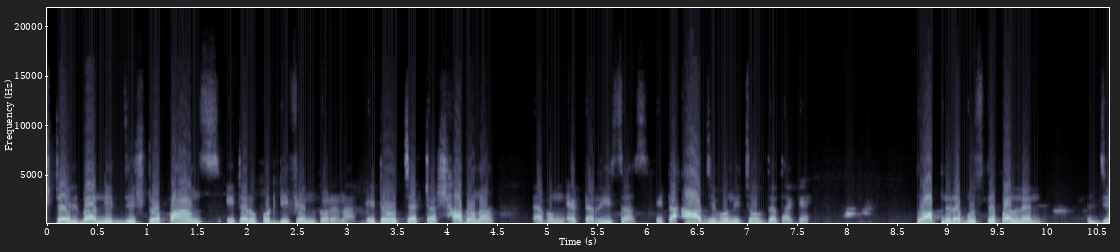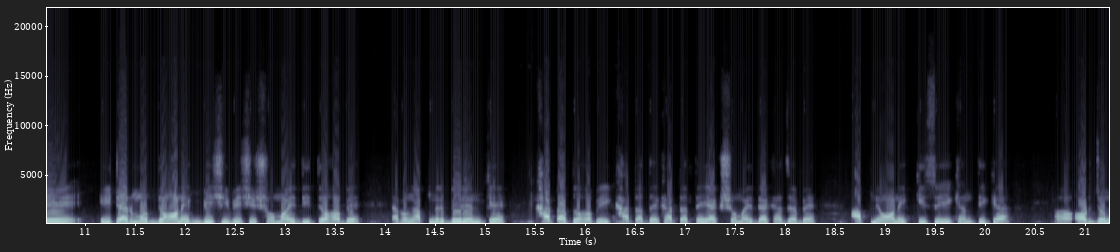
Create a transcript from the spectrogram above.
স্টাইল বা নির্দিষ্ট পাঞ্চ এটার উপর ডিপেন্ড করে না। এটা হচ্ছে একটা সাধনা এবং একটা রিসার্চ। এটা আজীবনই চলতে থাকে। তো আপনারা বুঝতে পারলেন যে এটার মধ্যে অনেক বেশি বেশি সময় দিতে হবে এবং আপনার ব্রেনকে খাটাতে হবে। এই খাটাতে খাটাতে এক সময় দেখা যাবে আপনি অনেক কিছু এখান থেকে অর্জন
